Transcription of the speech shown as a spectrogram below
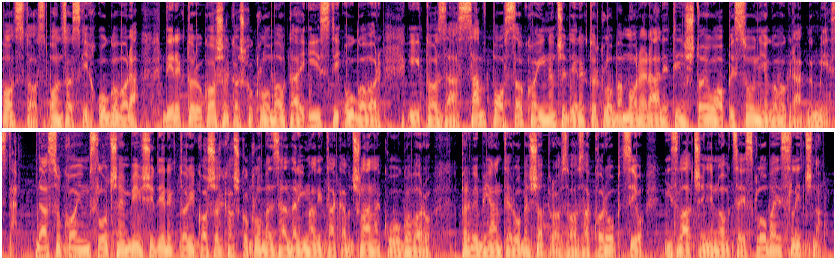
5% sponzorskih ugovora direktoru košarkaškog kluba u taj isti ugovor i to za sav posao koji inače direktor kluba mora raditi što je u opisu njegovog radnog mjesta. Da su kojim slučajem bivši direktori košarkaškog kluba Zadar imali takav članak u ugovoru, prvi bi Ante Rubeša prozvao za korupciju, izvlačenje novca iz kluba i slično.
